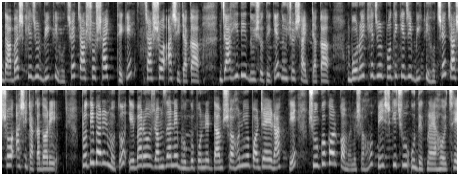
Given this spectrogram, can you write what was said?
দাবাস খেজুর বিক্রি হচ্ছে চারশো ষাট থেকে চারশো আশি টাকা, জাহিদি দুইশো থেকে দুইশো ষাট টাকা, বড়ই খেজুর প্রতি কেজি বিক্রি হচ্ছে চারশো আশি টাকা দরে। প্রতিবারের মতো এবারও রমজানে ভোগ্যপণ্যের দাম সহনীয় পর্যায়ে রাখতে শুল্ককর কমানো সহ বেশ কিছু উদ্যোগ নেওয়া হয়েছে।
